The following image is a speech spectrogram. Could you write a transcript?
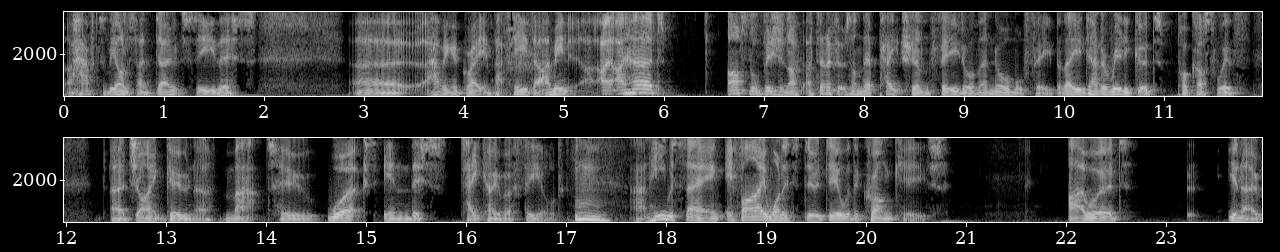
I have to be honest, I don't see this uh, having a great impact either. I mean, I, I heard Arsenal Vision, I, I, don't know if it was on their Patreon feed or their normal feed, but they had a really good podcast with uh, Giant Gooner, Matt, who works in this takeover field. Mm. And he was saying if I wanted to do a deal with the Kroenkes, I would you know,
